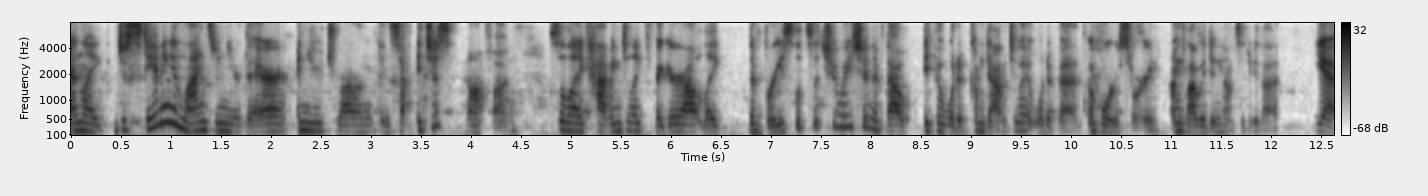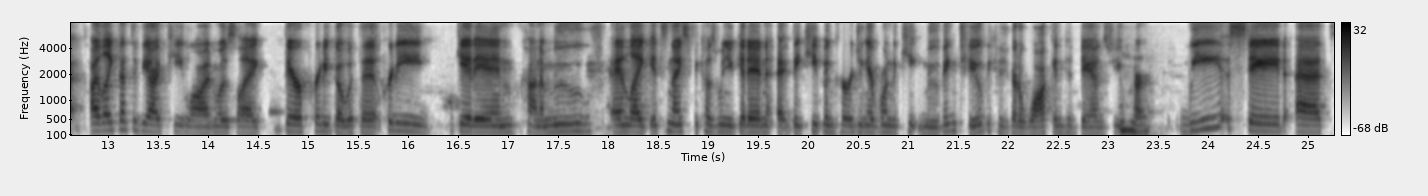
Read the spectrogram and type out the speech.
And like just standing in lines when you're there and you're drunk and stuff, it's just not fun. So like having to like figure out like the bracelet situation, if that if it would have come down to it, would have been a horror story. I'm glad we didn't have to do that. Yeah, I like that the VIP line was like they're pretty good with it, pretty get in, kind of move, and like it's nice because when you get in, eh, they keep encouraging everyone to keep moving too because you got to walk into Downsview mm-hmm. Park. We stayed at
